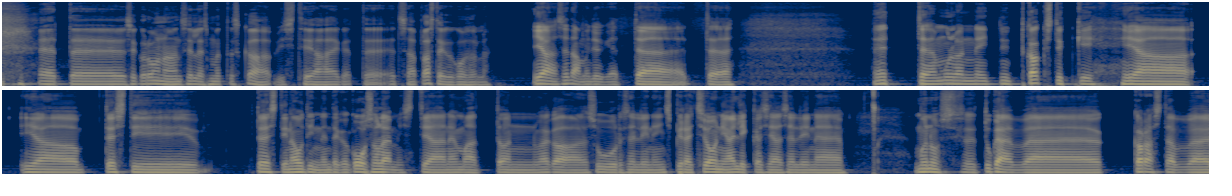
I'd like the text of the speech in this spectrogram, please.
et äh, see koroona on selles mõttes ka vist hea aeg, et, et saab lastega koos olla. jaa, seda muidugi, et, et, et mul on neid nüüd kaks tükki ja, ja tõesti tõesti naudin nendega koos olemist ja nemad on väga suur selline inspiratsiooniallikas ja selline äh, mõnus, tugev, äh, karastav äh,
